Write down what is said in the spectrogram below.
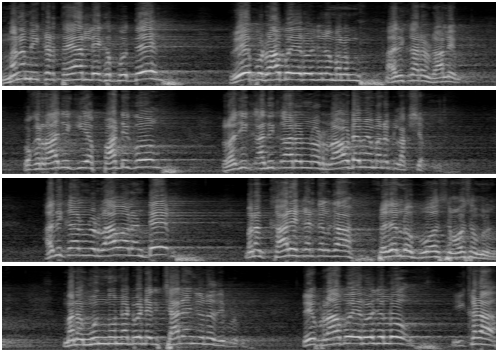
మనం ఇక్కడ తయారు లేకపోతే రేపు రాబోయే రోజుల్లో మనం అధికారం రాలేం. ఒక రాజకీయ పార్టీకో రజ అధికారంలో రావడమే మనకు లక్ష్యం. అధికారంలో రావాలంటే మనం కార్యకర్తలుగా ప్రజల్లో పోవాల్సిన అవసరం ఉన్నది. మన ముందు ఉన్నటువంటి ఒక ఛాలెంజ్ ఉన్నది ఇప్పుడు. రేపు రాబోయే రోజుల్లో ఇక్కడ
